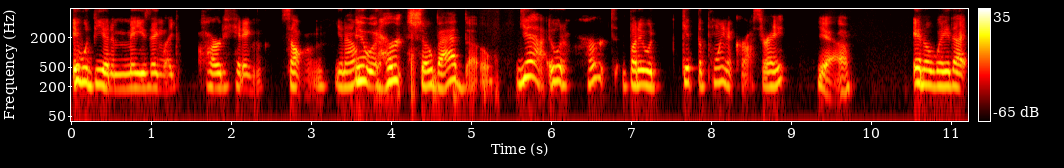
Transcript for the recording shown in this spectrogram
it would be an amazing, like hard hitting song, you know? it would hurt so bad though. yeah, it would hurt, but it would get the point across, right? Yeah. In a way that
